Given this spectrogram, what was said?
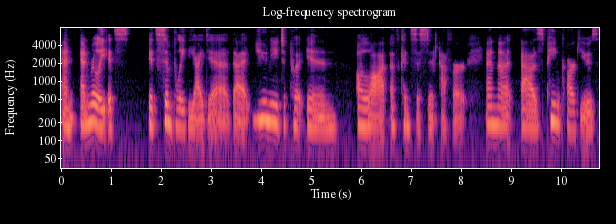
And and really it's it's simply the idea that you need to put in a lot of consistent effort and that as Pink argues,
